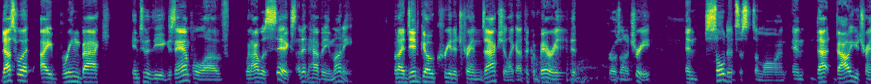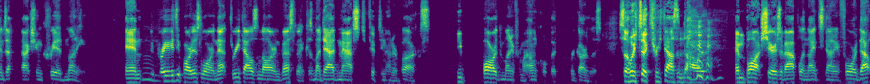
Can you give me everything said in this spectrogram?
That's what I bring back into the example of when I was six, I didn't have any money, but I did go create a transaction. Like I took a berry that grows on a tree and sold it to someone, and that value transaction created money. And the Mm. crazy part is, Lauren, that three thousand dollar investment because my dad matched fifteen hundred bucks. He borrowed the money from my uncle, but regardless, so we took three thousand dollars and bought shares of Apple in 1994. That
